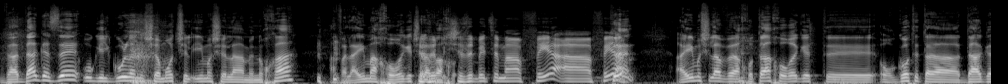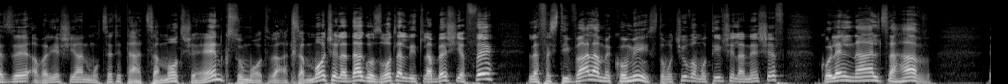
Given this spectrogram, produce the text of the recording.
והדג הזה הוא גלגול הנשמות של אימא שלה המנוחה, אבל האימא החורגת שלה... שזה, שזה בעצם האפייה, האפייה. כן, האימא שלה ואחותה החורגת אה, הורגות את הדג הזה, אבל יש יאן מוצאת את העצמות שהן קסומות, והעצמות של הדג עוזרות לה להתלבש יפה לפסטיבל המקומי. זאת אומרת, שוב, המוטיב של הנשף כולל נעל זהב. Uh,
